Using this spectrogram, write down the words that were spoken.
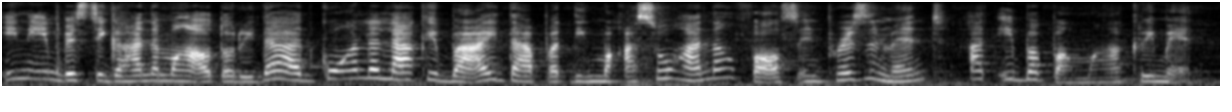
Iniimbestigahan ng mga otoridad kung ang lalaki ba ay dapat ding makasuhan ng false imprisonment at iba pang mga krimen.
